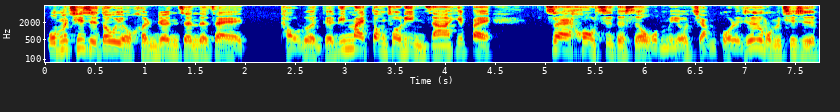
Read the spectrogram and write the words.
我们其实都有很认真的在讨论。对，另外动作你唔知道，一拜在后置的时候我们有讲过了，就是我们其实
